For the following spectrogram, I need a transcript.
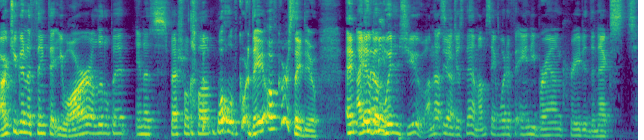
aren't you going to think that you are a little bit in a special club? Well, of course they of course they do. And I know, and but mean- wouldn't you? I'm not saying Yeah. just them. I'm saying, what if Andy Brown created the next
